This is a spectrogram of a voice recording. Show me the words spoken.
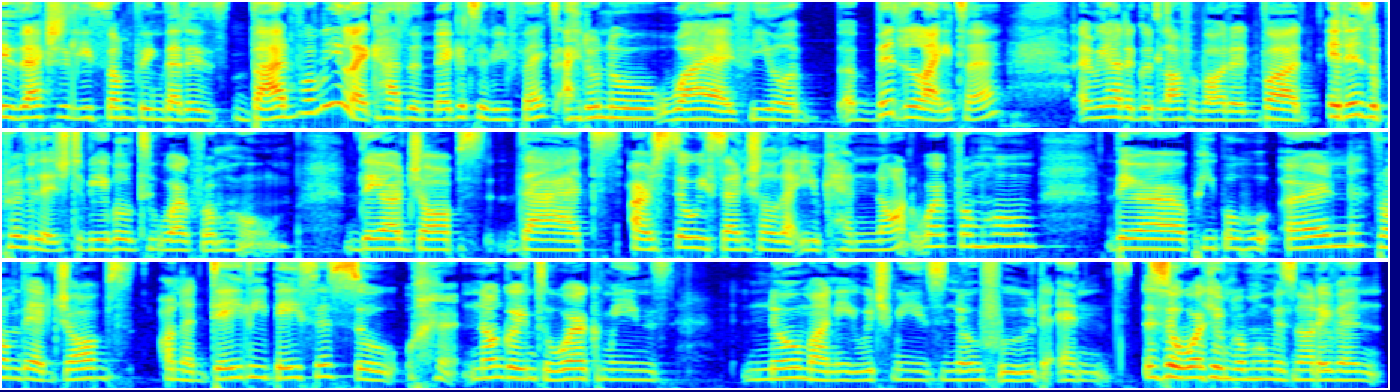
is actually something that is bad for me, like has a negative effect. I don't know why I feel a, a bit lighter and we had a good laugh about it. But it is a privilege to be able to work from home. There are jobs that are so essential that you cannot work from home. There are people who earn from their jobs on a daily basis. So, not going to work means no money, which means no food. And so, working from home is not even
